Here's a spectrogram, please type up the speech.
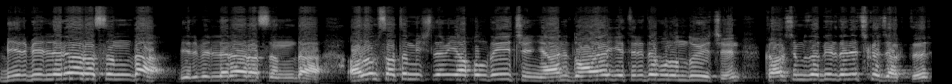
birbirleri arasında, birbirleri arasında alım satım işlemi yapıldığı için yani doğaya getiride bulunduğu için karşımıza bir de ne çıkacaktır?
